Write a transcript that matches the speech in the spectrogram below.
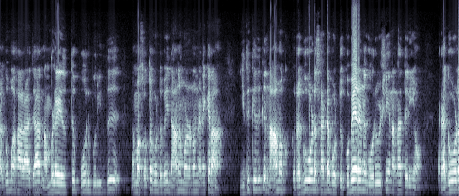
ரகு மகாராஜா நம்மளை எதிர்த்து போர் புரிந்து நம்ம சொத்தை கொண்டு போய் தானம் பண்ணணும்னு நினைக்கிறான். இதுக்கு இதுக்கு நாம ரகுவோட சண்டை போட்டு குபேரனுக்கு ஒரு விஷயம் நல்லா தெரியும். ரகுவோட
